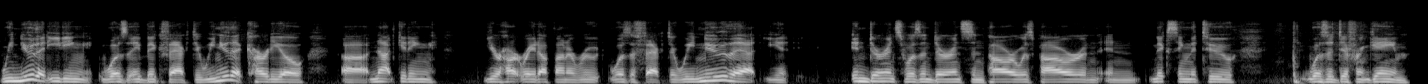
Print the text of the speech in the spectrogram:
we knew that eating was a big factor. We knew that cardio, uh, not getting your heart rate up on a route, was a factor. We knew that. You, endurance was endurance and power was power, and and mixing the two was a different game.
